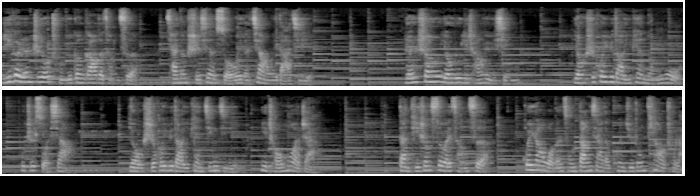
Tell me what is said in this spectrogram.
一个人只有处于更高的层次，才能实现所谓的降维打击。人生犹如一场旅行。有时会遇到一片浓雾，不知所向；有时会遇到一片荆棘，一筹莫展。但提升思维层次，会让我们从当下的困局中跳出来，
